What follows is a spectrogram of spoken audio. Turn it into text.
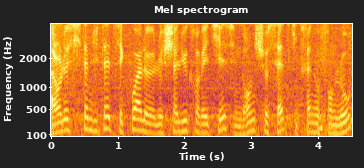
Alors le système du TED, c'est quoi le, chalut crevettier? C'est une grande chaussette qui traîne au fond de l'eau.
